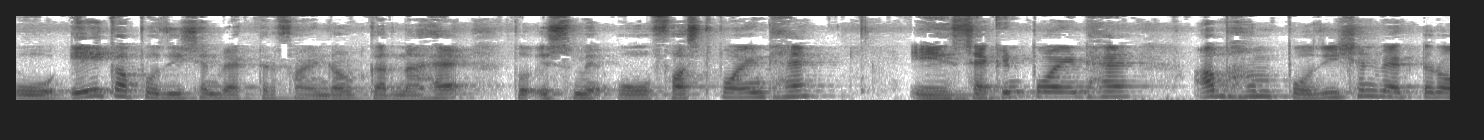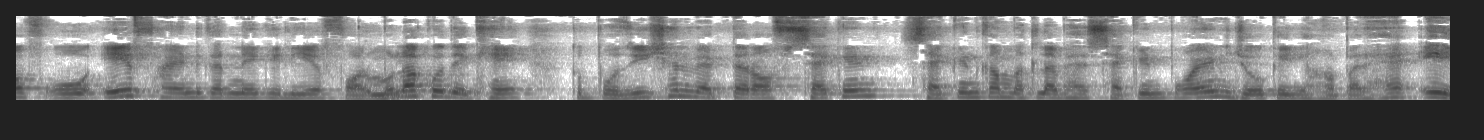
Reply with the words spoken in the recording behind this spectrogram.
ओ ए का पोजीशन वेक्टर फाइंड आउट करना है तो इसमें ओ फ़र्स्ट पॉइंट है। ए सेकंड पॉइंट है। अब हम position vector of O A find करने के लिए फॉर्मूला को देखें। तो position vector of second second का मतलब है सेकंड पॉइंट जो कि यहाँ पर है ए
